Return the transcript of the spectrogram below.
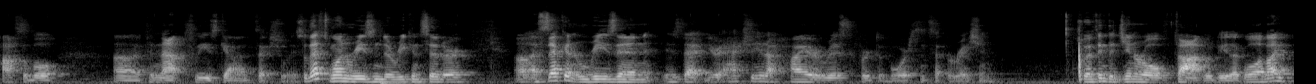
possible uh, to not please God sexually. So that's one reason to reconsider. Uh, a second reason is that you're actually at a higher risk for divorce and separation. So I think the general thought would be like, well, if I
